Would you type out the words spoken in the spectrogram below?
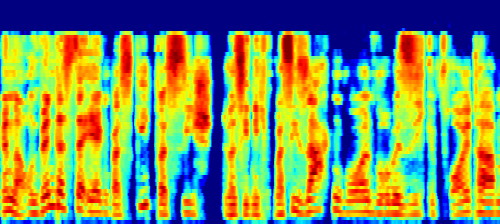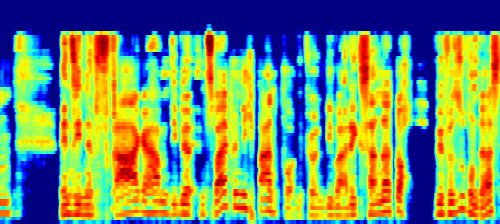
Genau. Und wenn das da irgendwas gibt, was Sie, was Sie nicht, was Sie sagen wollen, worüber Sie sich gefreut haben, wenn Sie eine Frage haben, die wir im Zweifel nicht beantworten können, lieber Alexander, doch, wir versuchen das.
